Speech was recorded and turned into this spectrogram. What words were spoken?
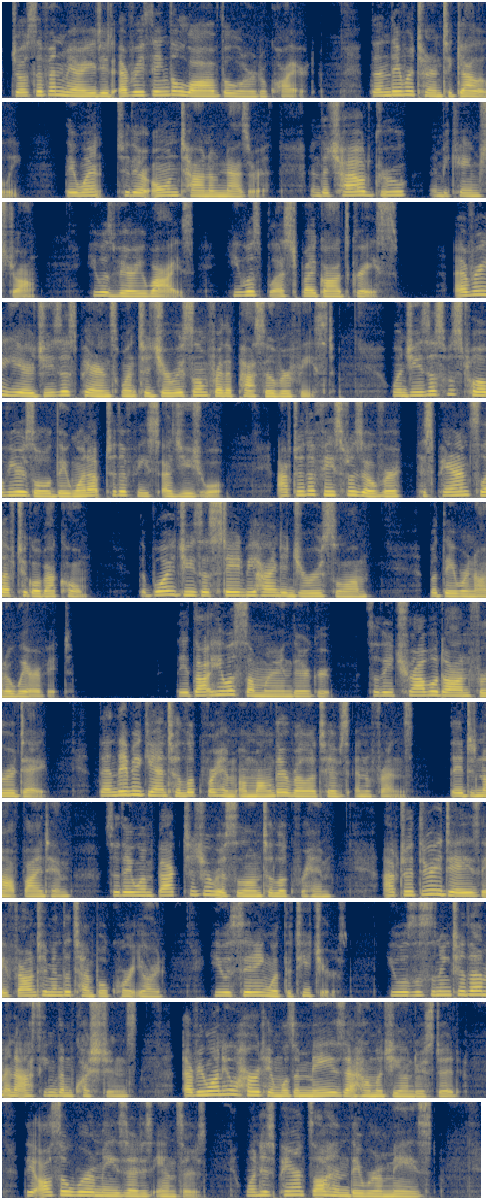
Joseph and Mary did everything the law of the Lord required. Then they returned to Galilee. They went to their own town of Nazareth, and the child grew and became strong. He was very wise. He was blessed by God's grace. Every year, Jesus' parents went to Jerusalem for the Passover feast. When Jesus was 12 years old, they went up to the feast as usual. After the feast was over, his parents left to go back home. The boy Jesus stayed behind in Jerusalem, but they were not aware of it. They thought he was somewhere in their group, so they traveled on for a day. Then they began to look for him among their relatives and friends. They did not find him, so they went back to Jerusalem to look for him. After three days, they found him in the temple courtyard. He was sitting with the teachers. He was listening to them and asking them questions. Everyone who heard him was amazed at how much he understood. They also were amazed at his answers. When his parents saw him, they were amazed.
